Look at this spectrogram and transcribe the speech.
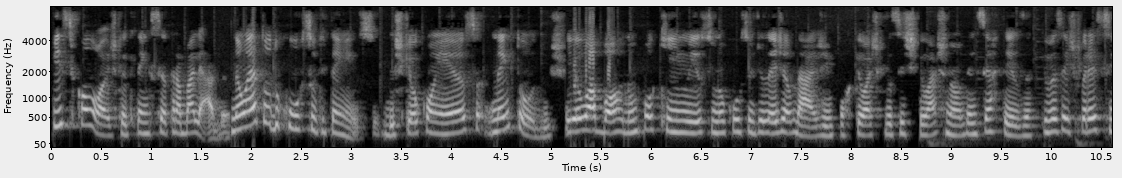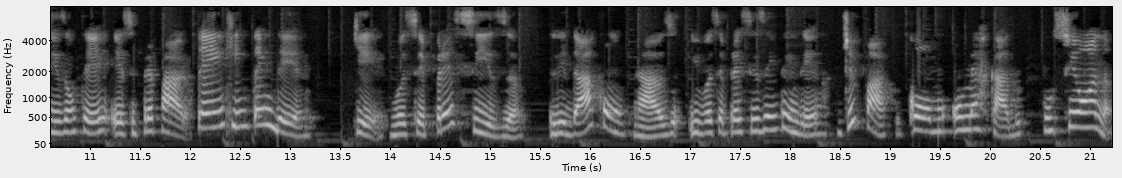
psicológica que tem que ser trabalhada. Não é todo curso que tem isso. Dos que eu conheço, nem todos. Eu abordo um pouquinho isso no curso de legendagem, porque eu acho que vocês, eu acho não, tenho certeza, que vocês precisam ter esse preparo. Tem que entender que você precisa lidar com o prazo e você precisa entender de fato como o mercado funciona,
